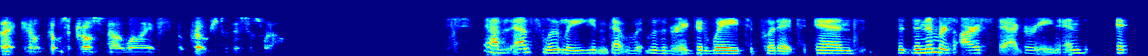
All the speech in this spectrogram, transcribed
and it comes across in our live approach to this as well. Absolutely, that was a very good way to put it, and the, the numbers are staggering, and it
